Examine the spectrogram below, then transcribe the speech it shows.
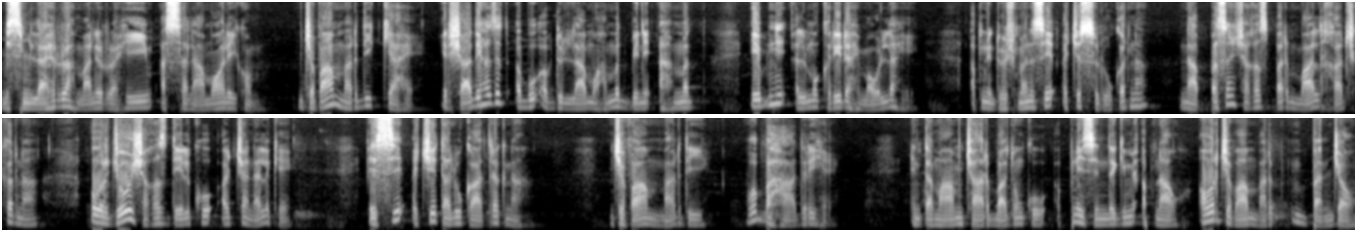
بسم اللہ الرحمن الرحیم السلام علیکم جواب مردی کیا ہے ارشاد حضرت ابو عبداللہ محمد بن احمد ابن المقری رحمہ اللہ ہے اپنے دشمن سے اچھے سلوک کرنا ناپسند شخص پر مال خرچ کرنا اور جو شخص دل کو اچھا نہ لگے اس سے اچھے تعلقات رکھنا جواب مردی وہ بہادری ہے ان تمام چار باتوں کو اپنی زندگی میں اپناؤ اور جواب مرد بن جاؤ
